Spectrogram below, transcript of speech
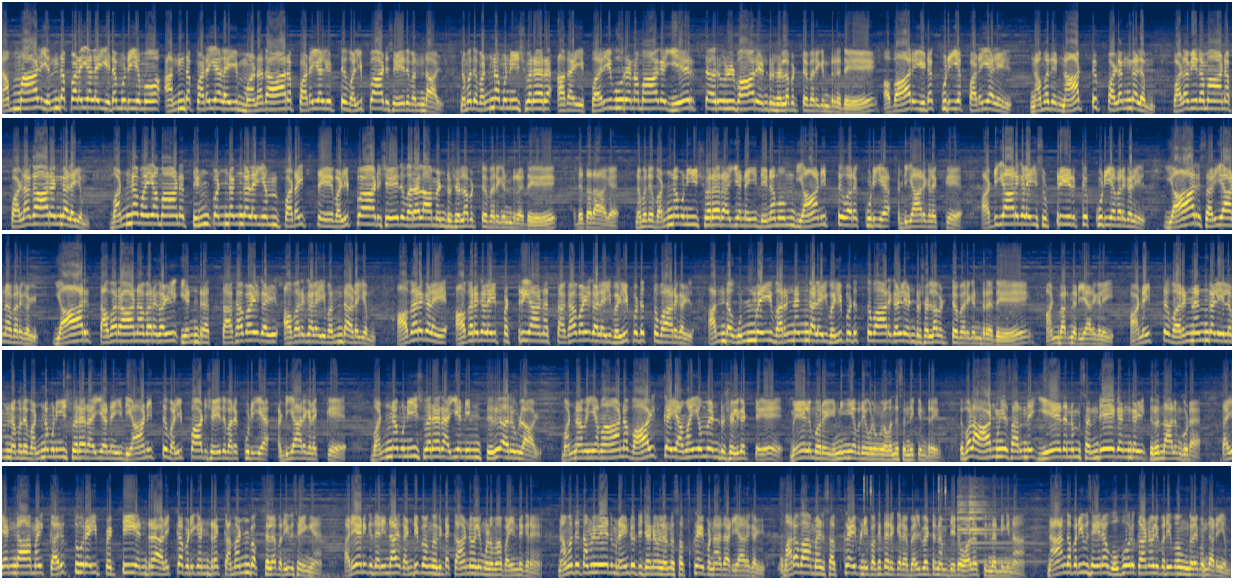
நம்மால் எந்த படையலை இட முடியுமோ அந்த படையலை மனதார படையலிட்டு வழிபாடு செய்து வந்தால் நமது வண்ணமுனீஸ்வரர் அதை பரிபூரணமாக ஏற்றருள்வார் என்று சொல்லப்பட்டு வருகின்றது. அவ்வாறு இடக்கூடிய படையலில் நமது நாட்டு பழங்களும் பலவிதமான பலகாரங்களையும் வண்ணமயமான தின்பண்டங்களையும் படைத்து வழிபாடு செய்து வரலாம் என்று சொல்லப்பட்டு வருகின்றது. அடுத்ததாக நமது வண்ணமுனீஸ்வரர் ஐயனை தினமும் தியானித்து வரக்கூடிய அடியார்களுக்கு அடியார்களை சுற்றி இருக்கக்கூடியவர்களில் யார் சரியானவர்கள் யார் தவறானவர்கள் என்ற தகவல்கள் அவர்களை வந்தடையும். அவர்களை அவர்களை பற்றியான தகவல்களை வெளிப்படுத்துவார்கள். அந்த உண்மை வர்ணங்களை வெளிப்படுத்துவார்கள் என்று சொல்லப்பட்டு வருகின்றது. அன்பர்ந்தடியார்களே அனைத்து வர்ணங்களிலும் நமது வண்ணமுனீஸ்வரர் ஐயனை தியானித்து வழிபாடு செய்து வரக்கூடிய அடியார்களுக்கு வண்ணமுனீஸ்வரர் ஐயனின் திரு அருளால் வண்ணமயமான வாழ்க்கை அமையும் என்று சொல்கட்டு மேலும் ஒரு இனிய பதிவு உங்களை வந்து சந்திக்கின்றேன். இதுபோல் ஆன்மீக சார்ந்த ஏதேனும் சந்தேகங்கள் இருந்தாலும் கூட தயங்காமல் கருத்துரை பெட்டி என்று அழைக்கப்படுகின்ற கமெண்ட் பாக்ஸில் பதிவு செய்யுங்க. அடைய எனக்கு தெரிந்தால் கண்டிப்பாக உங்ககிட்ட காணொலி மூலமாக பயந்துக்கிறேன் நமது Tamil Vedham nine two channel ஒன்று சப்ஸ்கிரைப் பண்ணாத அடியார்கள் மறவாமல் சப்ஸ்கிரைப் பண்ணி பக்கத்தில் இருக்கிற பெல் பட்டன் நம்பிட்டு ஆல் ஆப்ஷன் தட்டிங்கன்னா நாங்கள் பதிவு செய்கிற ஒவ்வொரு காணொலி பதிவும் உங்களை வந்து அடையும்.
